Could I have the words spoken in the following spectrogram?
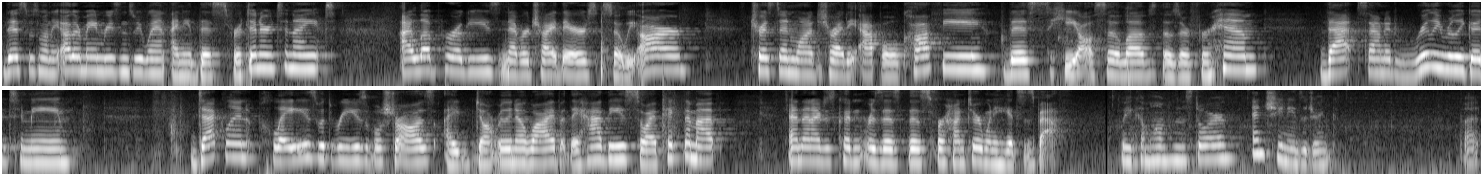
This was one of the other main reasons we went. I need this for dinner tonight. I love pierogies, never tried theirs, so we are. Tristan wanted to try the apple coffee. This he also loves, those are for him. That sounded really, really good to me. Declan plays with reusable straws. I don't really know why, but they had these, so I picked them up. And then I just couldn't resist this for Hunter when he gets his bath. We come home from the store and she needs a drink. But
